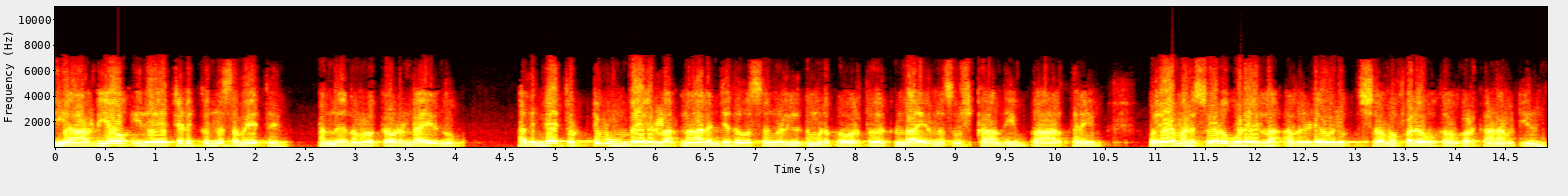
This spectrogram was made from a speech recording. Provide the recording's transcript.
ഈ ആർ ഡി ഒ ഇത് ഏറ്റെടുക്കുന്ന സമയത്ത് അന്ന് നമ്മളൊക്കെ അവിടെ ഉണ്ടായിരുന്നു. അതിന്റെ തൊട്ട് മുമ്പേയുള്ള നാലഞ്ച് ദിവസങ്ങളിൽ നമ്മുടെ പ്രവർത്തകർക്കുണ്ടായിരുന്ന സുഷ്കാന്തിയും പ്രാർത്ഥനയും ഒരേ മനസ്സോടുകൂടെയുള്ള അവരുടെ ഒരു ശ്രമഫലവും ഒക്കെ നമുക്ക് അവിടെ കാണാൻ പറ്റിയിരുന്നു.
